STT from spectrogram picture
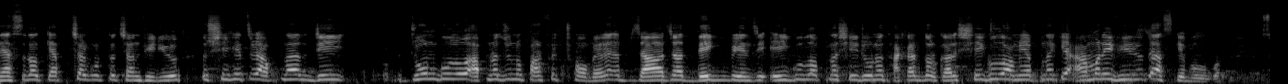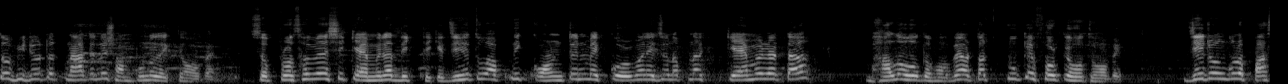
ন্যাচারাল ক্যাপচার করতে চান ভিডিও তো সেক্ষেত্রে আপনার যেই ড্রোনগুলো আপনার জন্য পারফেক্ট হবে, যা যা দেখবেন যে এইগুলো আপনার সেই ড্রোনে থাকার দরকার, সেগুলো আমি আপনাকে আমার এই ভিডিওতে আজকে বলব। সো ভিডিওটা না টেনে সম্পূর্ণ দেখতে হবে। সো প্রথমে আসি ক্যামেরার দিক থেকে। যেহেতু আপনি কন্টেন্ট মেক করবেন, এই জন্য আপনার ক্যামেরাটা ভালো হতে হবে, অর্থাৎ টু কে ফোর কে হতে হবে। যে ড্রোনগুলো পাঁচ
